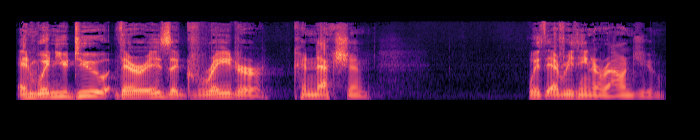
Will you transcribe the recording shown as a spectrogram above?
And when you do, there is a greater connection with everything around you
